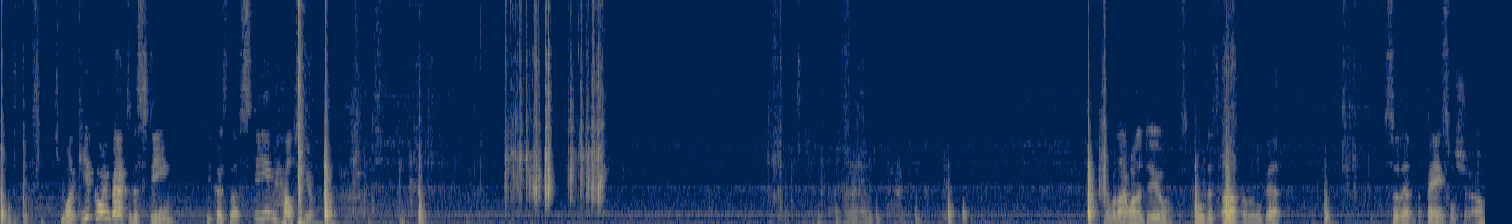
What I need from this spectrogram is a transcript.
You want to keep going back to the steam because the steam helps you. Now what I want to do is pull this up a little bit so that the face will show.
